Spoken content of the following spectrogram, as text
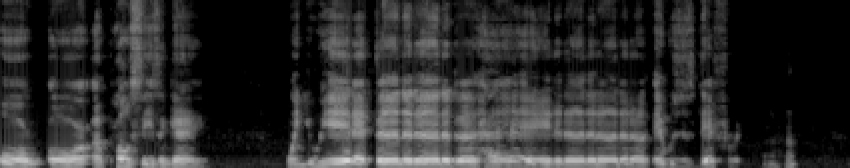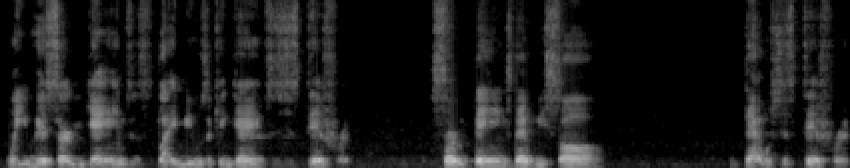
or or a postseason game, when you hear that dun, dun, dun, dun, dun, hey, dun, dun, dun, dun, dun, dun, it was just different. Mhm. When you hear certain games, it's like music and games, it's just different. Certain things that we saw that was just different.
